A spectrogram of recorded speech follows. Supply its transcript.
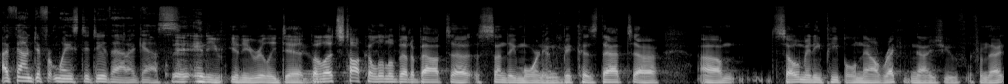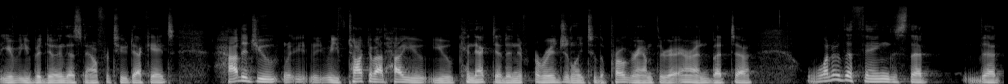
I found different ways to do that, I guess. And you, and you really did. But let's talk a little bit about uh, Sunday morning because that uh, um, so many people now recognize you from that. You've, you've been doing this now for two decades. How did you? You've talked about how you you connected in- originally to the program through Aaron, but uh, what are the things that that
